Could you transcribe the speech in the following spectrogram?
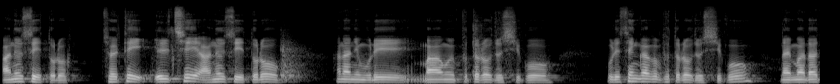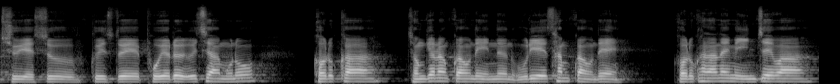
않을 수 있도록, 절대 잃지 않을 수 있도록 하나님 우리 마음을 붙들어 주시고 우리 생각을 붙들어 주시고 날마다 주 예수 그리스도의 보혈을 의지함으로 거룩한 정결함 가운데 있는 우리의 삶 가운데 거룩한 하나님의 인재와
